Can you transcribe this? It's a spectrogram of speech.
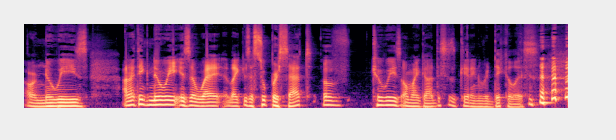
or NUIs, and I think NUI is a way like is a superset of GUIs. Oh my god, this is getting ridiculous.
